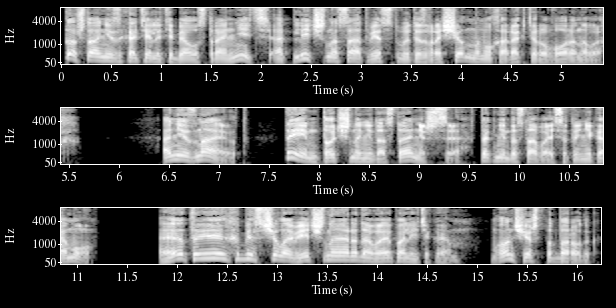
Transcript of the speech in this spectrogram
То, что они захотели тебя устранить, отлично соответствует извращенному характеру Вороновых. Они знают, ты им точно не достанешься, так не доставайся ты никому. Это их бесчеловечная родовая политика. Он чешет подбородок.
